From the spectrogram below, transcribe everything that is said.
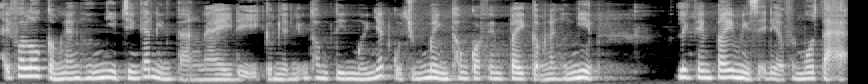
Hãy follow Cẩm năng hướng nghiệp trên các nền tảng này để cập nhật những thông tin mới nhất của chúng mình thông qua fanpage Cẩm năng hướng nghiệp. Link fanpage mình sẽ để ở phần mô tả.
